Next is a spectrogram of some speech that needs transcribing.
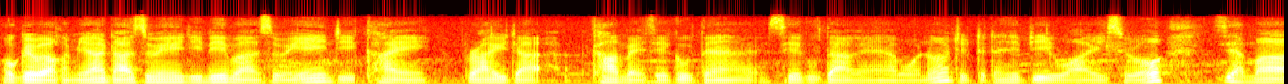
ဟုတ်ကဲ့ပါခင်ဗျာဒါဆိုရင်ဒီနေ့မှာဆိုရင်ဒီခိုင် Brahita အ ခမဲ့စေကုတန်းစေကုသကမ်းပေါ့နော်ဒီတစ်နှစ်ပြည့်သွားပြီဆိုတော့ဆရာမက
